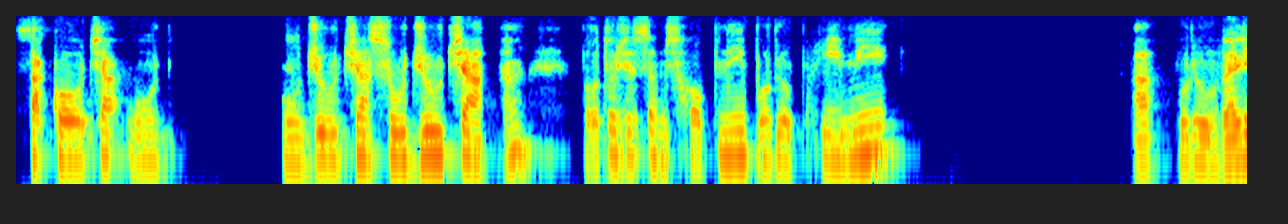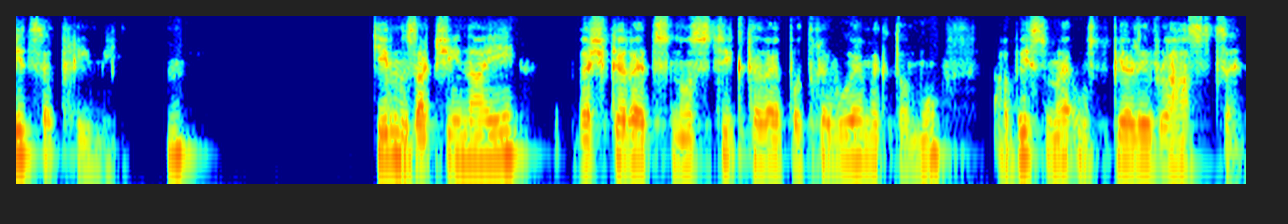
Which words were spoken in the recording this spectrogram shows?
Sakóča, udžuča, sudžuča. Hm? Protože jsem schopný, budu přímý a budu velice přímý. Hm? Tím začínají veškeré cnosti, které potřebujeme k tomu, aby jsme uspěli v lásce.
